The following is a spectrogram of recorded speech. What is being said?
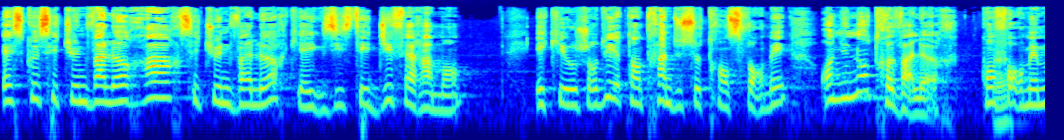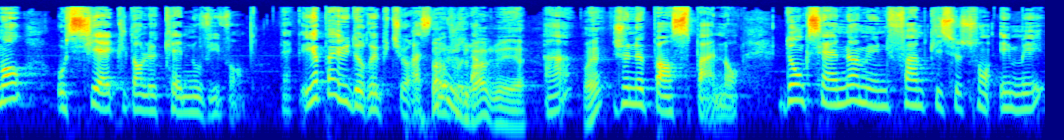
Est-ce que c'est une valeur rare? C'est une valeur qui a existé différemment et qui aujourd'hui est en train de se transformer en une autre valeur, conformément au siècle dans lequel nous vivons. Il n'y a pas eu de rupture à ce niveau-là. Euh, hein? Je ne pense pas, non. Donc c'est un homme et une femme qui se sont aimés.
